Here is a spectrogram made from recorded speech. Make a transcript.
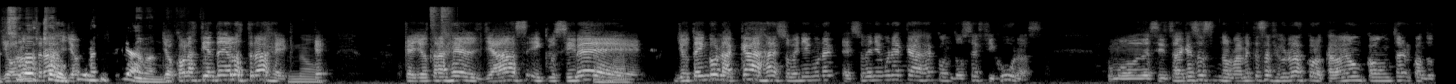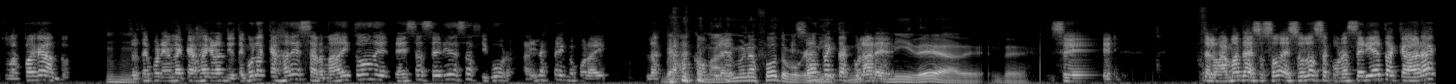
Yo los traje, yo, yo con las tiendas yo los traje. No. Que, que yo traje el jazz, inclusive yo tengo la caja, eso venía en una, eso venía en una caja con 12 figuras. Como decir, ¿sabes que esas, normalmente esas figuras las colocaban en un counter cuando tú vas pagando? Entonces te ponían la caja grande. Yo tengo la caja desarmada y todo de, de esa serie de esas figuras. Ahí las tengo por ahí. Las cajas completas. Mándame una foto porque Son ni, espectaculares. ni idea de, de- Sí. Te lo voy a mandar. Eso, eso, lo sacó una serie de Takara.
